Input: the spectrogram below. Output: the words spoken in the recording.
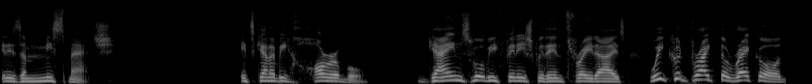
it is a mismatch. It's going to be horrible. Games will be finished within three days. We could break the record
